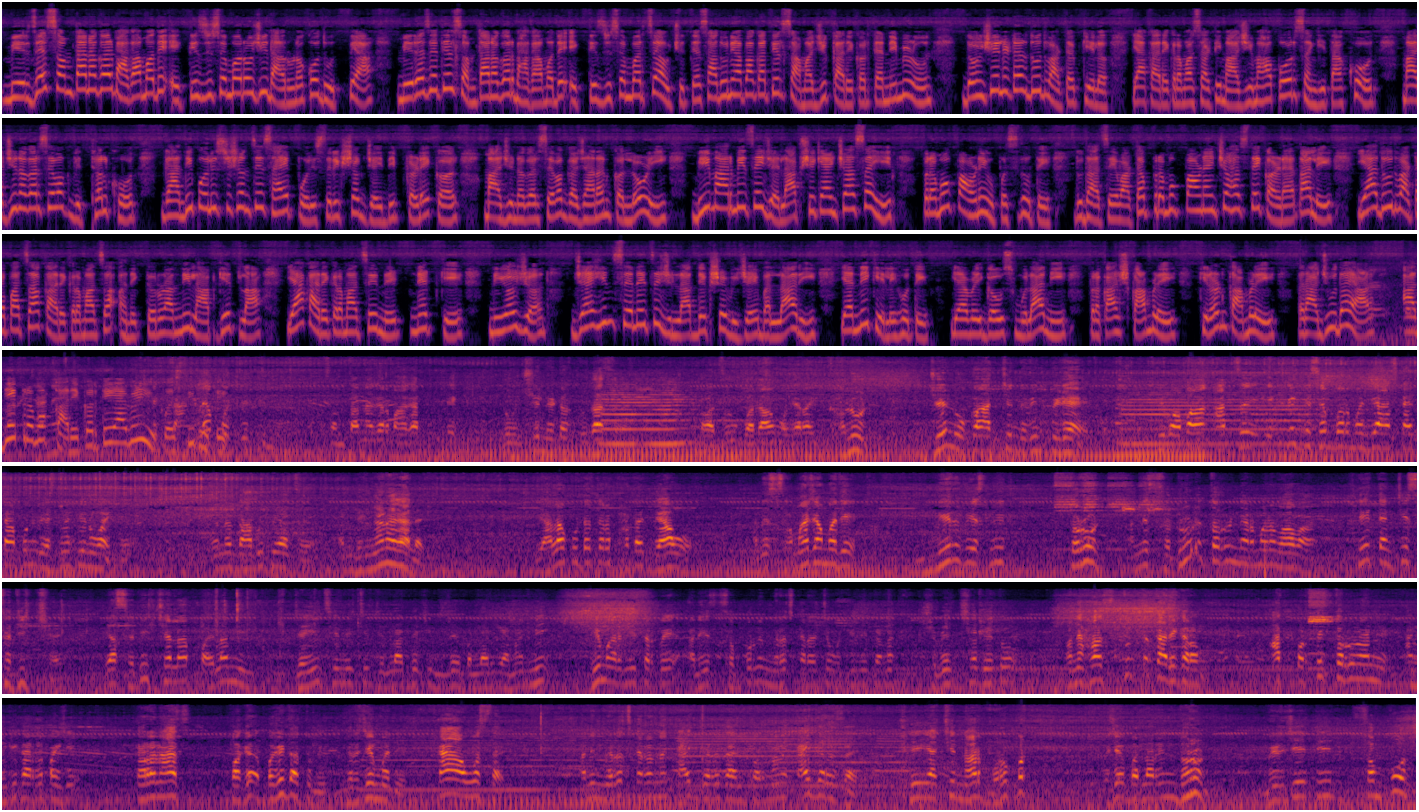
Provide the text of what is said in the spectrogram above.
मिरजेत समतानगर भागामध्ये एकतीस डिसेंबर रोजी दारू नको दूध प्या. मिरज येथील समतानगर भागामध्ये एकतीस डिसेंबरचे औचित्य साधून या भागातील सामाजिक कार्यकर्त्यांनी मिळून दोनशे लिटर दूध वाटप केलं. या कार्यक्रमासाठी माजी महापौर संगीता खोत माजी नगरसेवक विठ्ठल खोत गांधी पोलीस स्टेशनचे साहेब पोलीस निरीक्षक जयदीप कडेकर माजी नगरसेवक गजानन कल्लोळी भीम आर्मीचे जयलाभ शेख यांच्यासहित प्रमुख पाहुणे उपस्थित होते. दुधाचे वाटप प्रमुख पाहुण्यांच्या हस्ते करण्यात आले. या दूध वाटपाचा कार्यक्रमाचा अनेक तरुणांनी लाभ घेतला. या कार्यक्रमाचे नेट नेटके नियोजन जय हिंद सेनेचे जिल्हाध्यक्ष विजय बल्लारी यांनी केले होते. यावेळी गौस मुलानी प्रकाश कांबळे किरण कांबळे राजू दयाळ आदी प्रमुख कार्यकर्ते यावेळी उपस्थित होते. संतानगर भागात एक दोनशे लिटर दुधाचं काजू बदाम वगैरे घालून जे लोक आजची नवीन पिढी आहे की बाबा आज एकवीस डिसेंबर म्हणजे आज काय तर आपण व्यसनाची व्हायचं त्यांना दारू प्यायचं आणि धिंगाणा घालायचं. याला कुठंतरी फाटा द्यावं आणि समाजामध्ये निर्व्यसनी तरुण आणि सदृढ तरुण निर्माण व्हावा हे त्यांची सदिच्छा आहे. या सदिच्छेला पहिला मी जैन सेनेचे जिल्हाध्यक्ष विजय बल्लारी यांना मी भीम आर्मीतर्फे आणि संपूर्ण मिरजकरांच्या वतीने त्यांना शुभेच्छा देतो. आणि हा स्तुत्य कार्यक्रम आज प्रत्येक तरुणाने अंगीकारला पाहिजे. कारण आज बघ बघितला तुम्ही मिरजेमध्ये. काय अवस्था आहे? आणि मिरजकरांना काय गरज आहे आणि तरुणांना काय गरज आहे? हे याची नाड बरोबर विजय बदलारीने धरून मिरजेतील संपून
